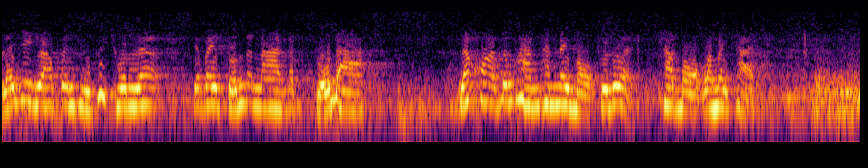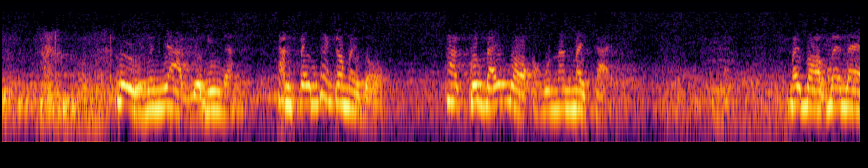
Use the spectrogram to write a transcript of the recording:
แล้วยิ่งเราเป็นผู้พิชนแล้ว จะไปสนทนากับโสดา แล้วข้อสำคัญท่านไม่บอกด้วย ถ้าบอกแล้วไม่ใช่ นี่มันยากอย่างนี้นะท่านเป็นท่านก็ไม่บอก ถ้าคนไหนบอกคนนั้นไม่ใช่ ไม่บอกแน่แน่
